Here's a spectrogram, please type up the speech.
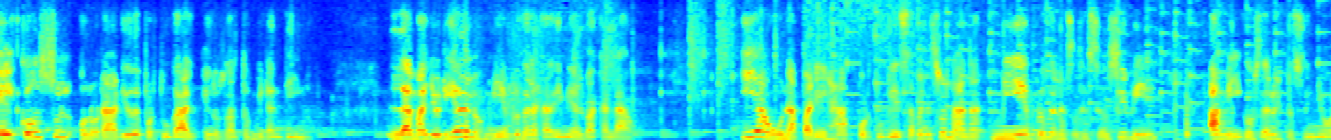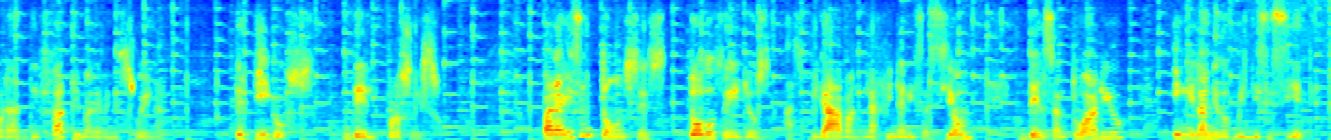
el cónsul honorario de Portugal en los Altos Mirandinos, la mayoría de los miembros de la Academia del Bacalao y a una pareja portuguesa-venezolana, miembros de la Asociación Civil Amigos de Nuestra Señora de Fátima de Venezuela, testigos del proceso. Para ese entonces, todos ellos aspiraban la finalización del santuario en el año 2017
